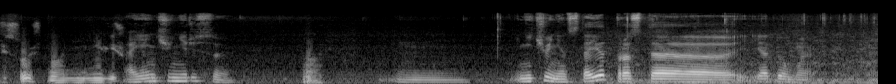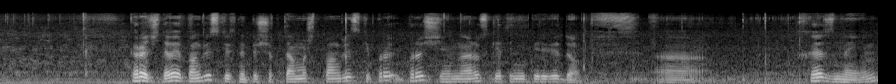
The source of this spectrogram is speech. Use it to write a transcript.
рисуешь, но не, вижу. А я ничего не рисую. А, Ничего не отстает, просто я думаю. Короче, давай по-английски их напишу, потому что по-английски про- проще, на русский это не переведу. А, Has name,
